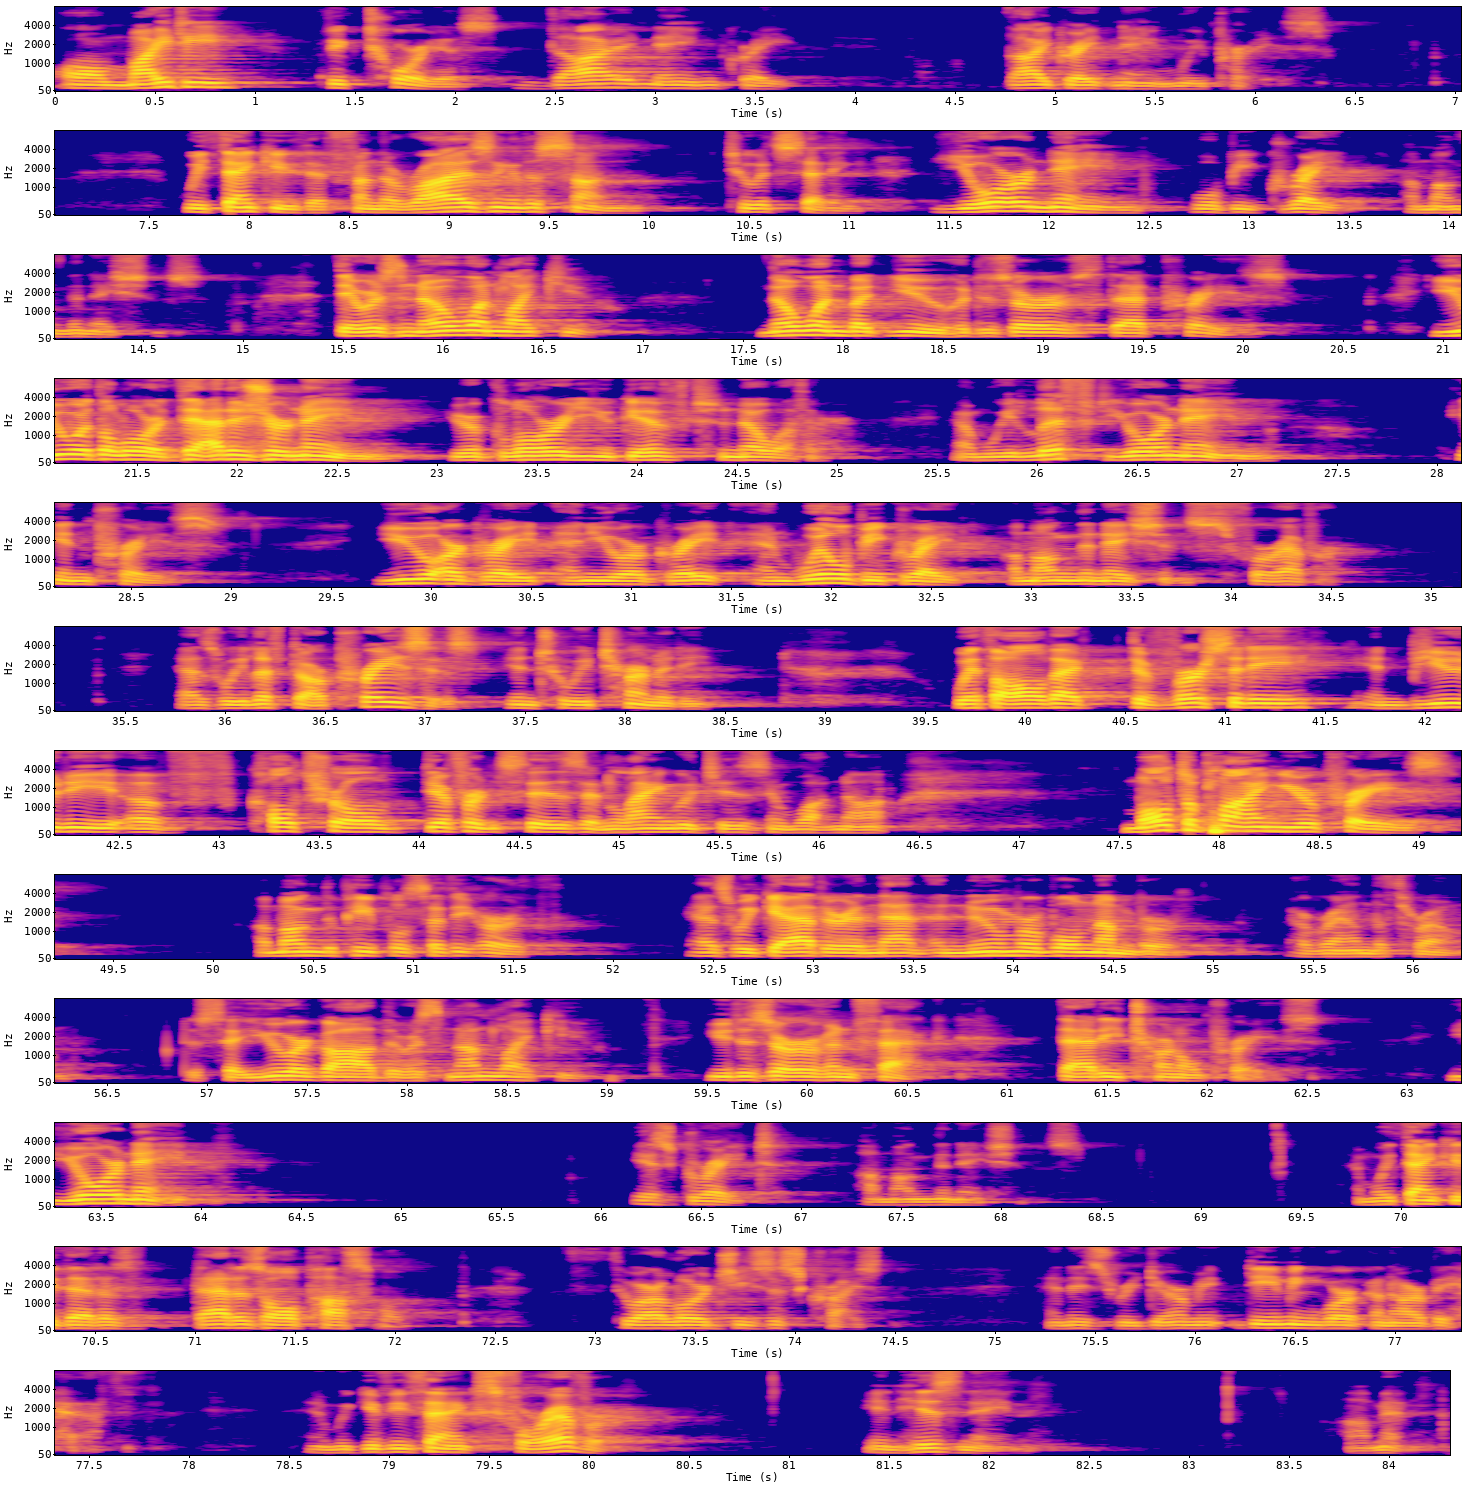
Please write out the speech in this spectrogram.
Almighty, victorious, thy name great, thy great name we praise. We thank you that from the rising of the sun to its setting, your name will be great among the nations. There is no one like you. No one but you who deserves that praise. You are the Lord. That is your name. Your glory you give to no other. And we lift your name in praise. You are great, and you are great and will be great among the nations forever. As we lift our praises into eternity, with all that diversity and beauty of cultural differences and languages and whatnot, multiplying your praise among the peoples of the earth as we gather in that innumerable number around the throne to say, You are God, there is none like you. You deserve, in fact, that eternal praise. Your name is great among the nations. And we thank you that is, that is all possible through our Lord Jesus Christ and his redeeming work on our behalf. And we give you thanks forever in his name. Amen.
